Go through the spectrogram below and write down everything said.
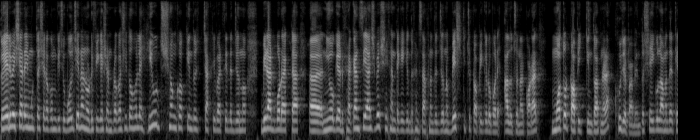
তো এর বেশি আর এই মুহূর্তে সেরকম কিছু বলছি না। নোটিফিকেশন প্রকাশিত হলে হিউজ সংখ্যক কিন্তু চাকরি প্রার্থীদের জন্য বিরাট বড় একটা নিয়োগের ভ্যাকান্সি আসবে। সেখান থেকে কিন্তু ফ্রেন্ডস আপনাদের জন্য বেশ কিছু টপিকের উপরে আলোচনা করার মতো টপিক কিন্তু আপনারা খুঁজে পাবেন। তো সেইগুলো আমাদেরকে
